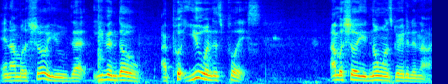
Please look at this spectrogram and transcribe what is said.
and I'm gonna show you that even though I put you in this place, I'm gonna show you no one's greater than I,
